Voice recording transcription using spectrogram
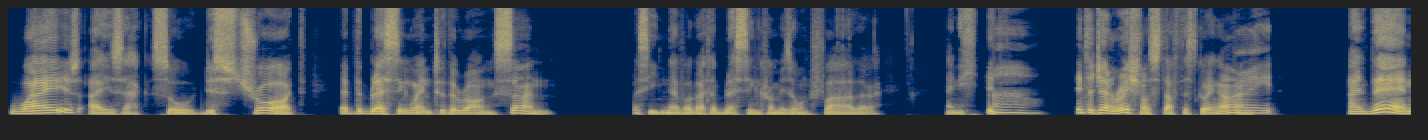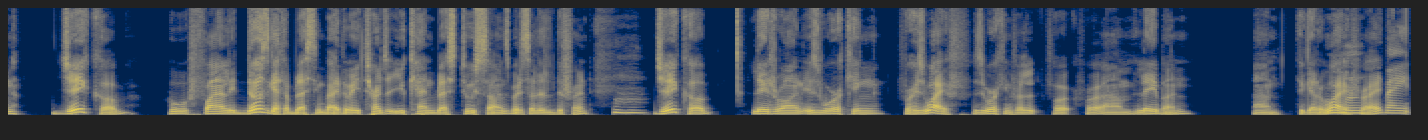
Why is Isaac so distraught that the blessing went to the wrong son? Because he never got a blessing from his own father. And he, it, Oh, intergenerational stuff that's going on. right. And then Jacob, who finally does get a blessing, by the way, it turns out you can bless two sons, but it's a little different. hmm Jacob later on is working for his wife. He's working for for, for um, Laban um, to get a wife, Mhm, right? Right.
